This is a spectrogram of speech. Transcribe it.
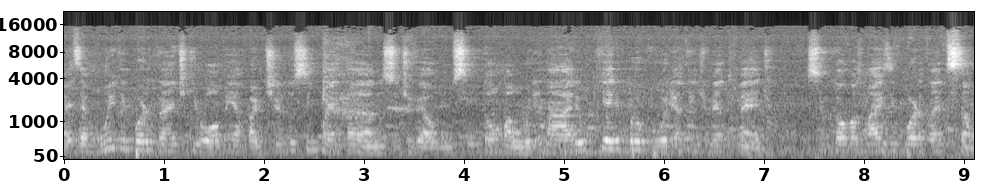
mas é muito importante que o homem, a partir dos 50 anos, se tiver algum sintoma urinário, que ele procure atendimento médico. Os sintomas mais importantes são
